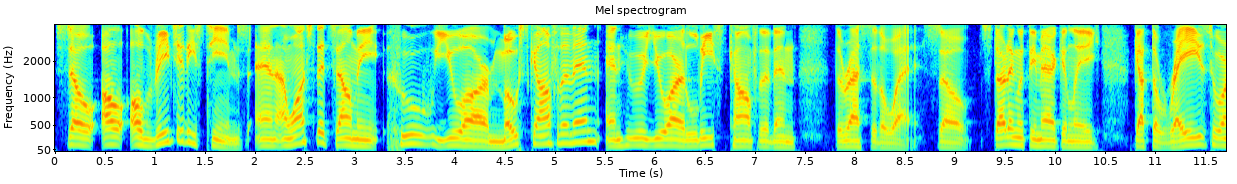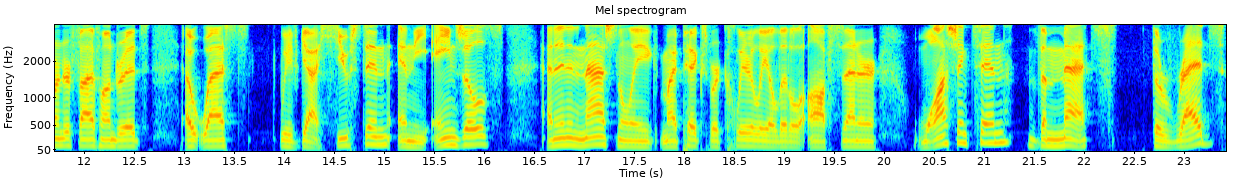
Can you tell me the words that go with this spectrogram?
So I'll, I'll read you these teams, and I want you to tell me who you are most confident in and who you are least confident in the rest of the way. So starting with the American League, got the Rays who are under 500. Out west, we've got Houston and the Angels. And in the National League, my picks were clearly a little off center. Washington, the Mets, the Reds,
